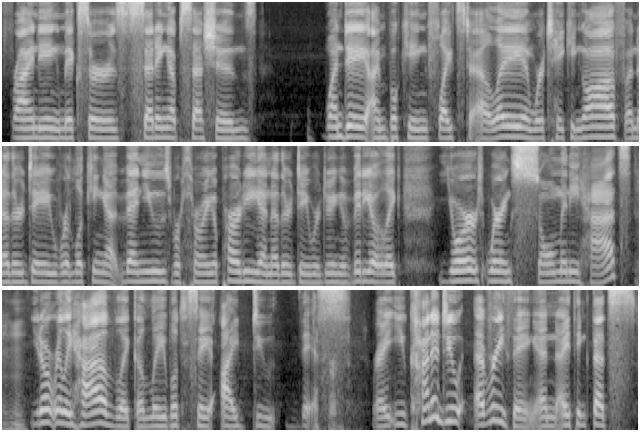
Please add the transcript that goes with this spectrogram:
finding mixers, setting up sessions. One day I'm booking flights to LA and we're taking off. Another day we're looking at venues, we're throwing a party. Another day we're doing a video. Like you're wearing so many hats. Mm-hmm. You don't really have like a label to say I do this, right? You kind of do everything and I think that's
